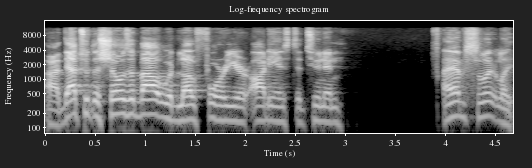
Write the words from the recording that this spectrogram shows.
uh, that's what the show's about. Would love for your audience to tune in. Absolutely.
